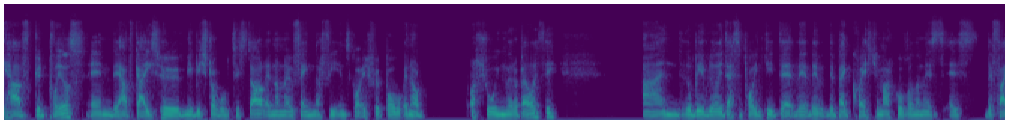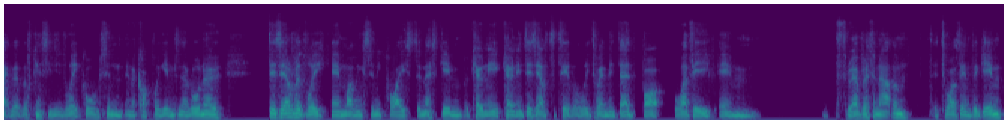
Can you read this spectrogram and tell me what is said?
have good players and they have guys who maybe struggled to start and are now finding their feet in Scottish football and are, are showing their ability. And they'll be really disappointed that the, the, the big question mark over them is is the fact that they've conceded late goals in, in a couple of games in a row now. Deservedly, um, Livingston equalised in this game. County County deserved to take the lead when they did, but Livy um, threw everything at them towards the end of the game,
